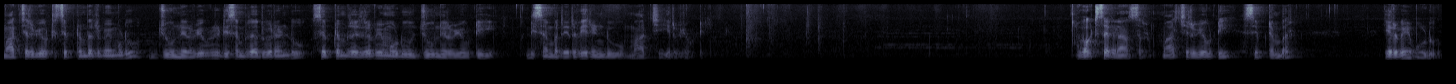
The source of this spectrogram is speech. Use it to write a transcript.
మార్చి ఇరవై ఒకటి సెప్టెంబర్ ఇరవై మూడు జూన్ ఇరవై ఒకటి డిసెంబర్ ఇరవై రెండు సెప్టెంబర్ ఇరవై మూడు జూన్ ఇరవై ఒకటి డిసెంబర్ ఇరవై రెండు మార్చి ఇరవై ఒకటి. ఒకటి సరైన ఆన్సర్. మార్చి ఇరవై ఒకటి సెప్టెంబర్ ఇరవై మూడు.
